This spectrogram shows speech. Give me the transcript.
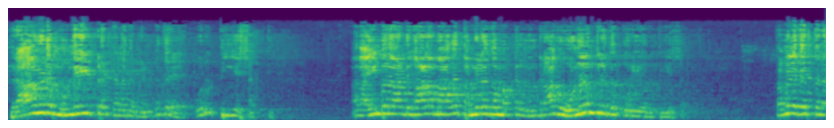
திராவிட முன்னேற்ற கழகம் என்பது ஒரு தீய சக்தி. அது ஐம்பது ஆண்டு காலமாக தமிழக மக்கள் நன்றாக உணர்ந்திருக்கக்கூடிய ஒரு தேசம் தமிழகத்துல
